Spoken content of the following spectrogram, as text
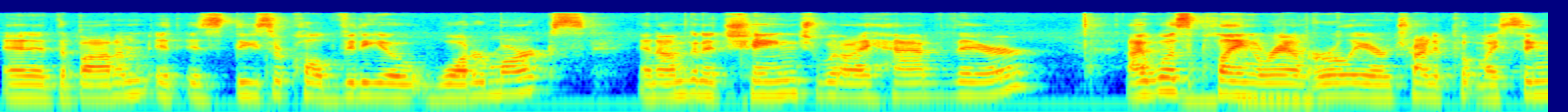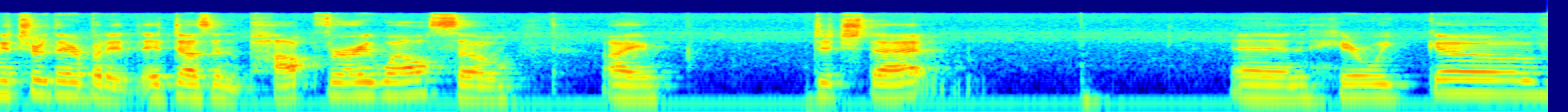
and at the bottom it is these are called video watermarks and I'm going to change what I have there. I was playing around earlier and trying to put my signature there but it, it doesn't pop very well so I ditched that. And here we go.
